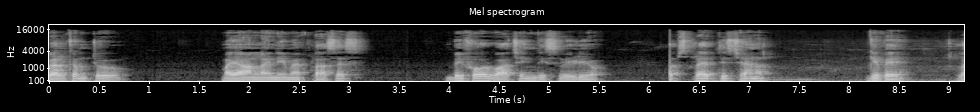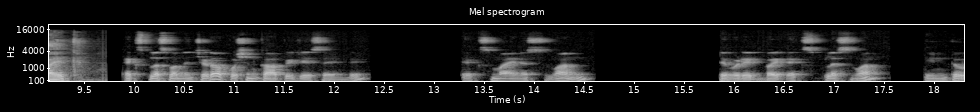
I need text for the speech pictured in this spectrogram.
Welcome to my online email classes. Before watching this video, subscribe this channel, give a like. X plus one నుంచి కూడా క్వశ్చన్ కాపీ చేసేయండి x minus one divided by x plus one into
